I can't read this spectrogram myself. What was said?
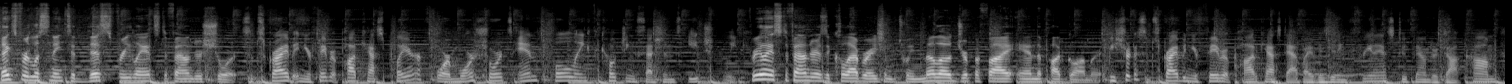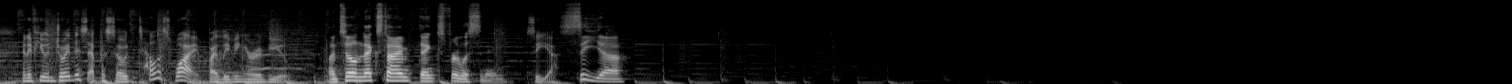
Thanks for listening to this Freelance to Founder short. Subscribe in your favorite podcast player for more shorts and full length coaching sessions each week. Freelance to Founder is a collaboration between Millo, Dripify, and the Podglomerate. Be sure to subscribe in your favorite podcast app by visiting freelance2founder.com. And if you enjoyed this episode, tell us why by leaving a review. Until next time, thanks for listening. See ya. See ya.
